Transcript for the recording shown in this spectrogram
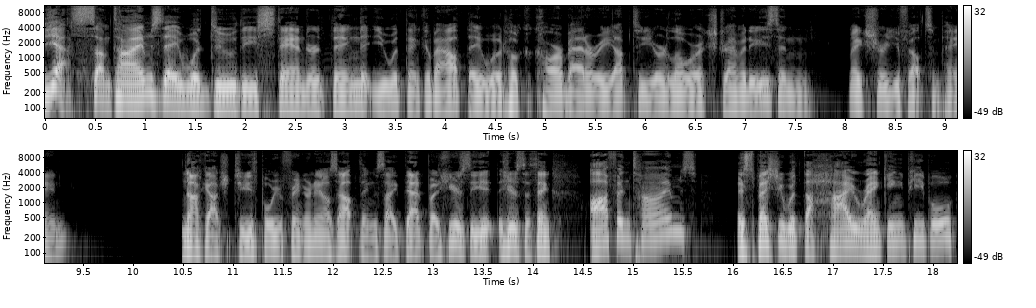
yes, sometimes they would do the standard thing that you would think about. They would hook a car battery up to your lower extremities and make sure you felt some pain. Knock out your teeth, pull your fingernails out, things like that. But here's the here's the thing. Oftentimes, especially with the high-ranking people,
